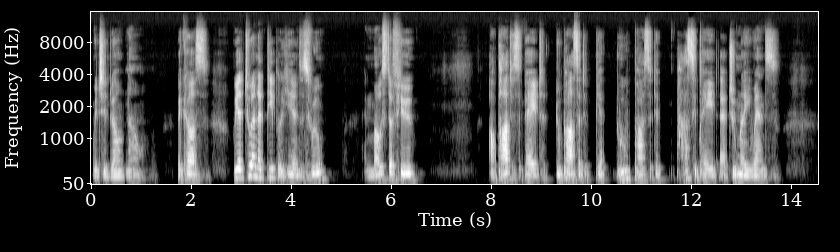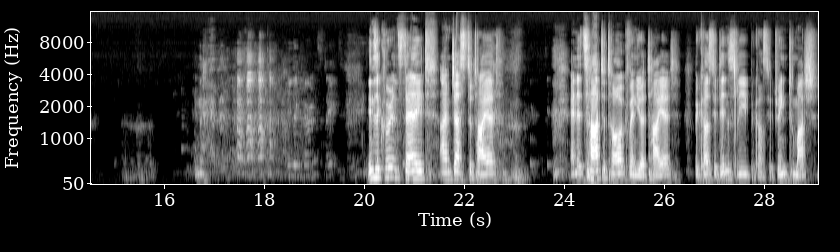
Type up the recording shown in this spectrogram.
which you don't know. Because we are 200 people here in this room, and most of you are participate, do participate, do participate at Joomla events. In the current state, I'm just too tired. and it's hard to talk when you're tired because you didn't sleep, because you drink too much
